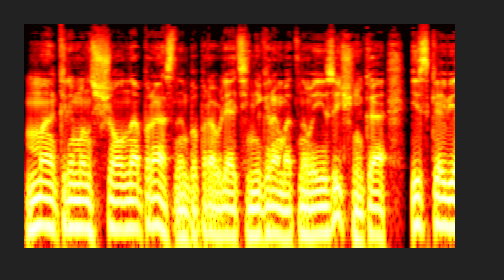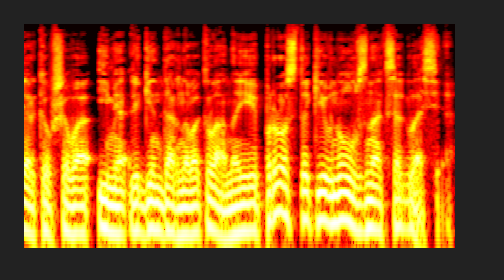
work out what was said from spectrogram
Макримон счел напрасным поправлять неграмотного язычника, исковеркавшего имя легендарного клана, и просто кивнул в знак согласия.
